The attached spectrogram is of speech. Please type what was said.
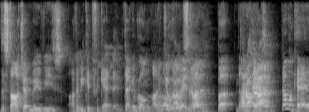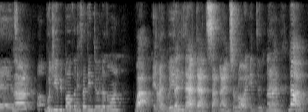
the Star Trek movies. I think we can forget them. Don't get me wrong. I Oh, enjoy them, enjoy but no They're one their cares. own. No one cares. No. Uh, Would you be bothered if they didn't do another one? Well, it, they, really? that, that sat down to write it, didn't they? Yeah. No,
